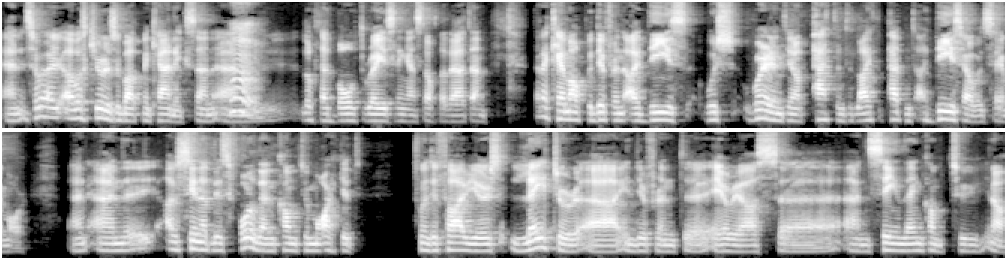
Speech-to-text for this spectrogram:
And so I, I was curious about mechanics and, and mm. looked at boat racing and stuff like that. And then I came up with different ideas, which weren't, you know, patented, like the patent ideas, I would say more. And, and uh, I've seen at least four of them come to market 25 years later uh, in different uh, areas uh, and seeing them come to, you know,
